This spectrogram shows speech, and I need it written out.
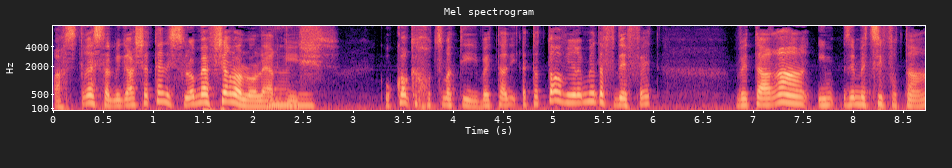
הסטרס על מגרש הטניס לא מאפשר לה לא להרגיש. הוא כל כך עוצמתי, ואת הטוב היא מדפדפת, היא- זה מציף אותה,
